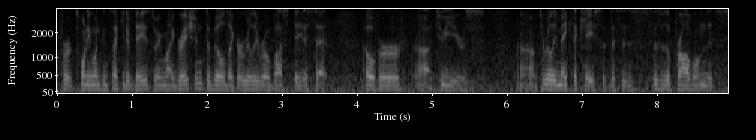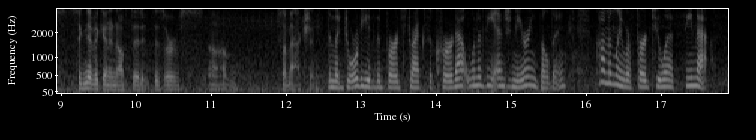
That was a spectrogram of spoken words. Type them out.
for 21 consecutive days during migration to build like a really robust data set over uh, two years. Um, to really make the case that this is this is a problem that's significant enough that it deserves um, some action. The majority of the bird strikes occurred at one of the engineering buildings, commonly referred to as CIEMAS,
